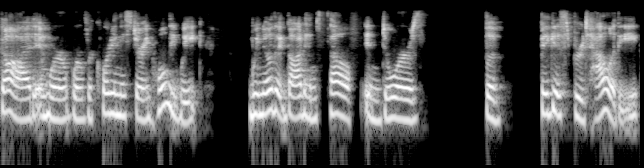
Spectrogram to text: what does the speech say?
God, and we're we're recording this during Holy Week, we know that God Himself endures the biggest brutality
